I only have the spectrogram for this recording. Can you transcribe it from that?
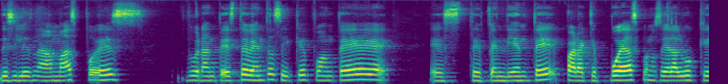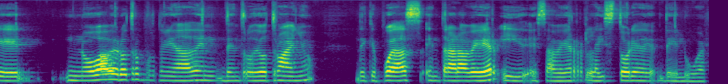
decirles nada más, pues durante este evento, así que ponte este, pendiente para que puedas conocer algo que no va a haber otra oportunidad dentro de otro año, de que puedas entrar a ver y saber la historia del lugar.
